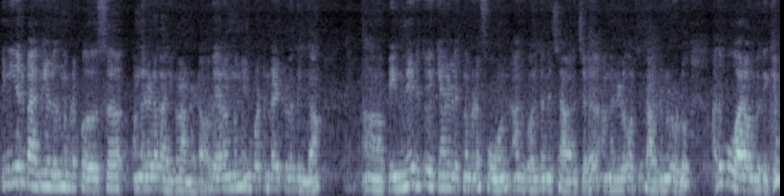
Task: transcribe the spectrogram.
പിന്നെ ഈ ഒരു ബാഗിലുള്ളത് നമ്മുടെ പേഴ്സ് അങ്ങനെയുള്ള കാര്യങ്ങളാണ് കേട്ടോ വേറെ ഒന്നും ഇമ്പോർട്ടന്റ് ആയിട്ടുള്ളതില്ല പിന്നെ എടുത്തു വെക്കാനുള്ളത് നമ്മുടെ ഫോൺ അതുപോലെ തന്നെ ചാർജർ അങ്ങനെയുള്ള കുറച്ച് സാധനങ്ങളുള്ളൂ. അത് പോവാറാകുമ്പോഴത്തേക്കും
